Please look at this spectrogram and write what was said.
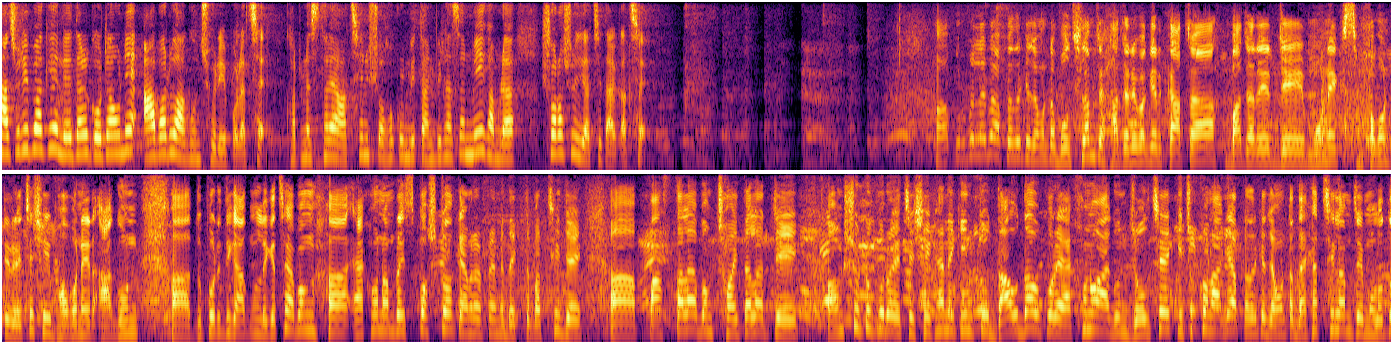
হাজারিবাগে লেদার গোডাউনে আবারও আগুন ছড়িয়ে পড়েছে। ঘটনাস্থলে আছেন সহকর্মী তানভীর হাসান মেঘ, আমরা সরাসরি যাচ্ছি তার কাছে। পূর্বে লাইভে আপনাদেরকে যেমনটা বলছিলাম যে হাজারিবাগের কাঁচা বাজারের যে মোনেক্স ভবনটি রয়েছে, সেই ভবনের আগুন দুপুরের দিকে আগুন লেগেছে এবং এখন আমরা স্পষ্ট ক্যামেরা ফ্রেমে দেখতে পাচ্ছি যে পাঁচতলা এবং ছয়তলার যে অংশটুকু রয়েছে, সেখানে কিন্তু দাউ দাউ করে এখনও আগুন জ্বলছে। কিছুক্ষণ আগে আপনাদেরকে যেমনটা দেখাচ্ছিলাম যে মূলত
